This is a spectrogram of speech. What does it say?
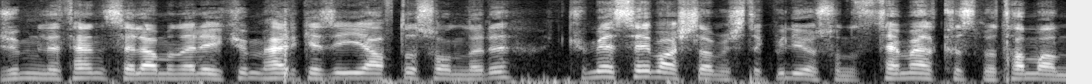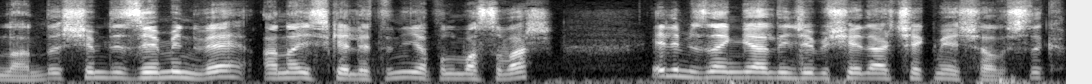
Cümleten selamun aleyküm. Herkese iyi hafta sonları. Kümese başlamıştık biliyorsunuz. Temel kısmı tamamlandı. Şimdi zemin ve ana iskeletinin yapılması var. Elimizden geldiğince bir şeyler çekmeye çalıştık.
